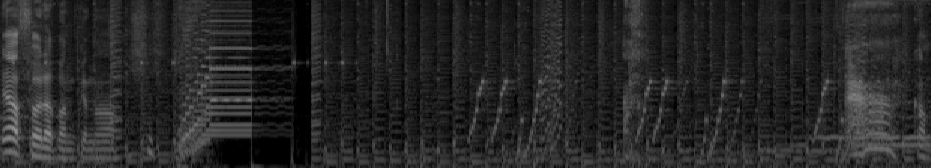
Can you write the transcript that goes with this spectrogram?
Ja, Förderband, genau. Ach. Ah, komm.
